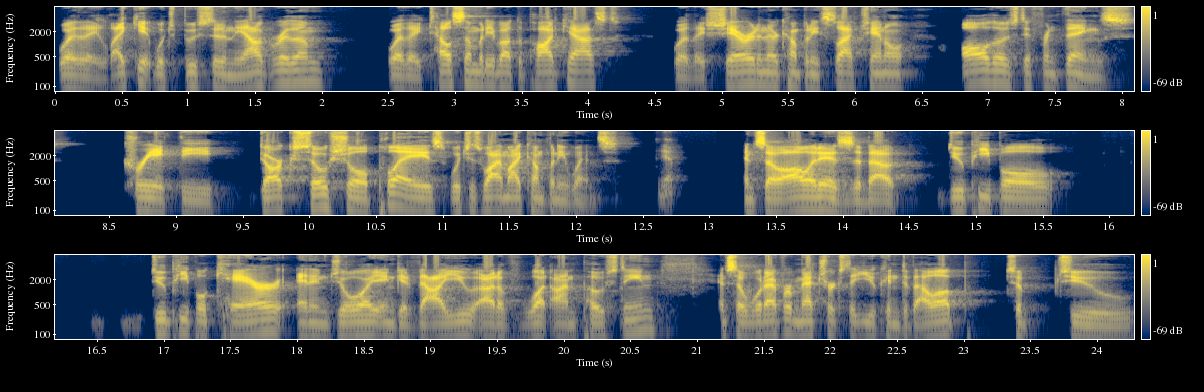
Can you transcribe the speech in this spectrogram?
whether they like it which boosted in the algorithm whether they tell somebody about the podcast whether they share it in their company slack channel all those different things create the dark social plays, which is why my company wins. Yep. And so all it is is about do people do people care and enjoy and get value out of what I'm posting? And so whatever metrics that you can develop to to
